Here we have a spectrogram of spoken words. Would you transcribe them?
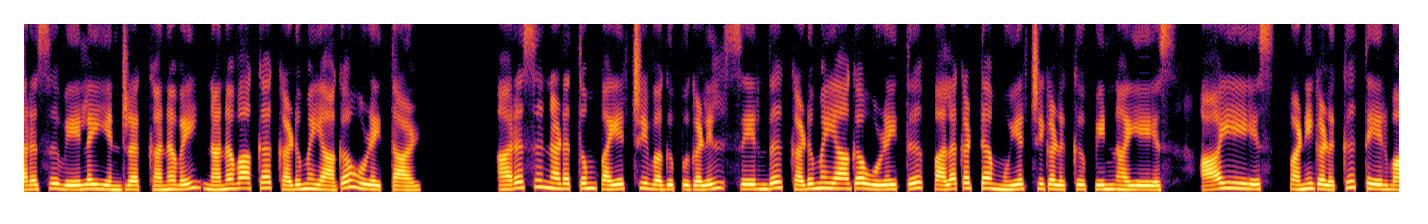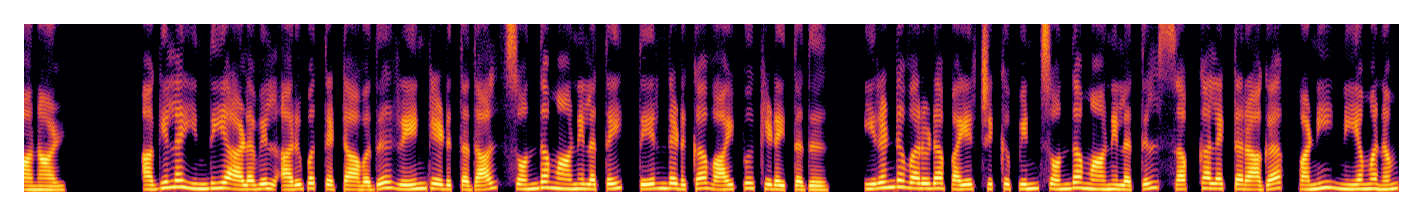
அரசு வேலை என்ற கனவை நனவாக்க கடுமையாக உழைத்தாள். அரசு நடத்தும் பயிற்சி வகுப்புகளில் சேர்ந்து கடுமையாக உழைத்து பலகட்ட முயற்சிகளுக்கு பின் ஐஏஎஸ் ஐஏஎஸ் பணிகளுக்கு தேர்வானாள். அகில இந்திய அளவில் அறுபத்தெட்டாவது ரேங்க் எடுத்ததால் சொந்த மாநிலத்தை தேர்ந்தெடுக்க வாய்ப்பு கிடைத்தது. இரண்டு வருட பயிற்சிக்கு பின் சொந்த மாநிலத்தில் சப் கலெக்டராக பணி நியமனம்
